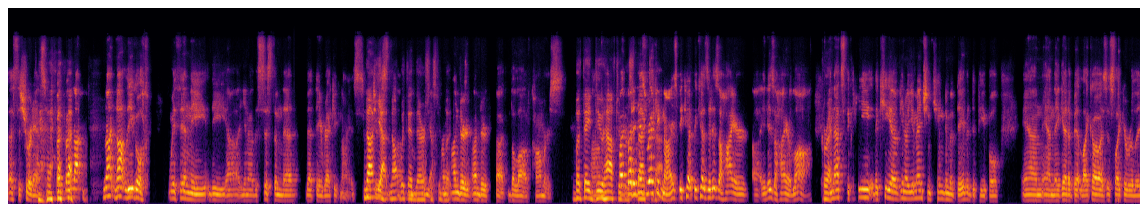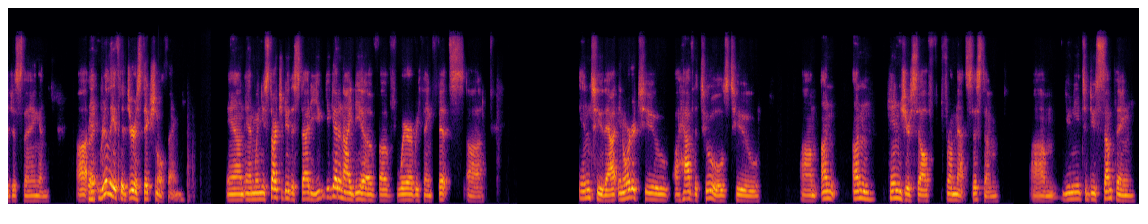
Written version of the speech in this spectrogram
that's the short answer. But but not not not legal within the the uh, you know the system that that they recognize. Not yet, not uh, within their system, but under under uh, the law of commerce. But they do um, have to. But, but it is recognized that. because because it is a higher uh, it is a higher law. Correct. And that's the key the key of you know you mentioned Kingdom of David to people, and and they get a bit like oh is this like a religious thing and uh, right. it really it's a jurisdictional thing and and when you start to do the study you, you get an idea of, of where everything fits uh, into that in order to uh, have the tools to um, un, unhinge yourself from that system um, you need to do something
